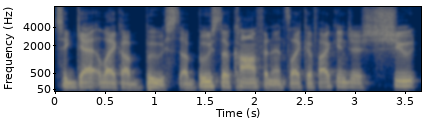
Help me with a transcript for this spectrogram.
to get like a boost a boost of confidence like if i can just shoot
